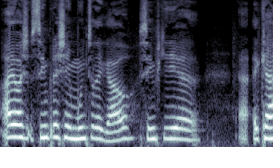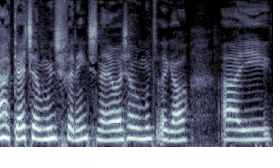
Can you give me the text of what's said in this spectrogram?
Aí eu sempre achei muito legal, sempre queria é que a raquete é muito diferente, né? Eu achava muito legal. Aí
